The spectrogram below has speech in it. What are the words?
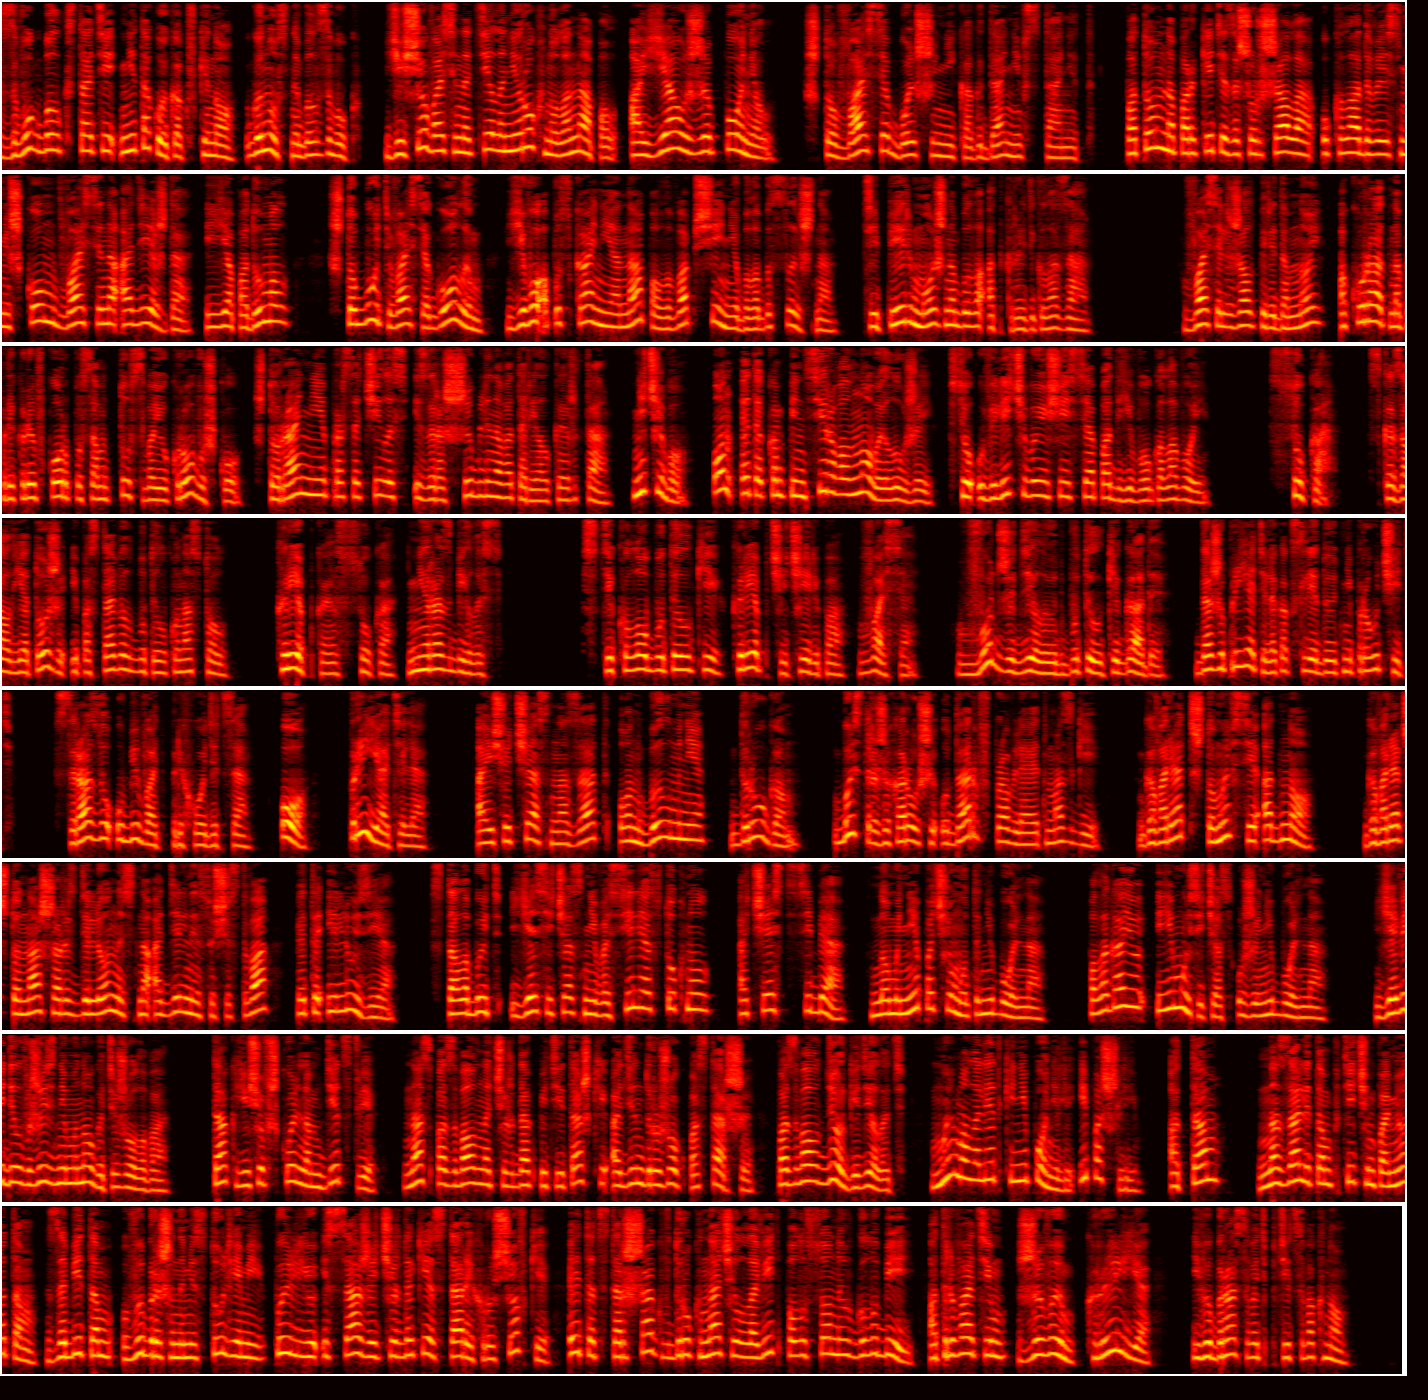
Звук был, кстати, не такой, как в кино, гнусный был звук. Еще Васина тело не рухнуло на пол, а я уже понял, что Вася больше никогда не встанет. Потом на паркете зашуршала, укладываясь мешком, Васина одежда, и я подумал, что будь Вася голым, его опускание на пол вообще не было бы слышно. Теперь можно было открыть глаза. Вася лежал передо мной, аккуратно прикрыв корпусом ту свою кровушку, что ранее просочилась из расшибленного тарелкой рта. Ничего, он это компенсировал новой лужей, все увеличивающейся под его головой. «Сука!» — сказал я тоже и поставил бутылку на стол. «Крепкая сука, не разбилась. Стекло бутылки крепче черепа, Вася. Вот же делают бутылки гады!» Даже приятеля как следует не проучить. Сразу убивать приходится. О, приятеля! А еще час назад он был мне другом. Быстро же хороший удар вправляет мозги. Говорят, что мы все одно. Говорят, что наша разделенность на отдельные существа — это иллюзия. Стало быть, я сейчас не Василия стукнул, а часть себя, но мне почему-то не больно. Полагаю, и ему сейчас уже не больно. Я видел в жизни много тяжелого. Так еще в школьном детстве нас позвал на чердак пятиэтажки один дружок постарше, позвал дерги делать. Мы, малолетки, не поняли и пошли. А там на залитом птичьим пометом, забитом выброшенными стульями, пылью и сажей чердаке старой хрущевки, этот старшак вдруг начал ловить полусонных голубей, отрывать им живым крылья и выбрасывать птиц в окно.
